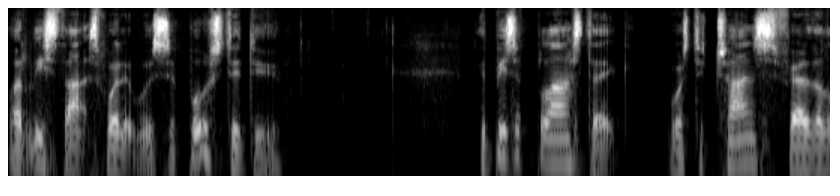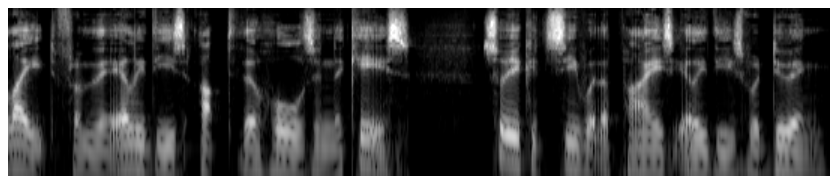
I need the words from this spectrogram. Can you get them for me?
or at least that's what it was supposed to do. The piece of plastic was to transfer the light from the LEDs up to the holes in the case so you could see what the Pi's LEDs were doing.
